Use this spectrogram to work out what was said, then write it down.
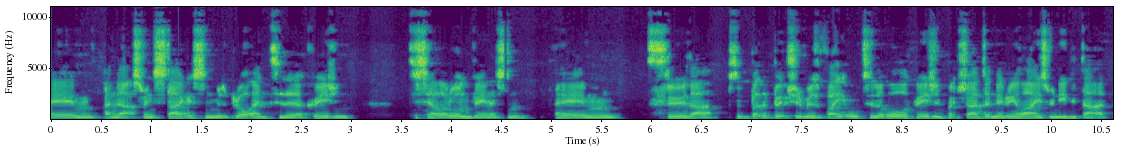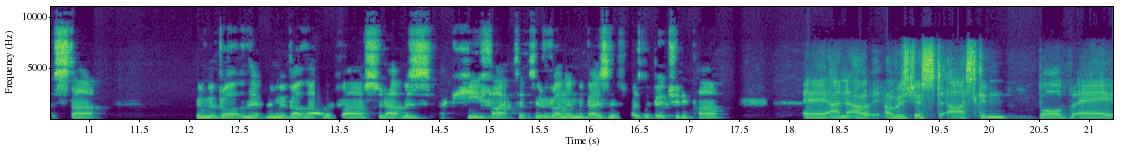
um, and that's when Stagison was brought into the equation to sell our own venison um, through that. But the butchery was vital to the whole equation, which I didn't realise we needed that at the start when we brought the, when we built that abattoir. So that was a key factor to running the business was the butchery part. Uh, and I, I, was just asking Bob, uh,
